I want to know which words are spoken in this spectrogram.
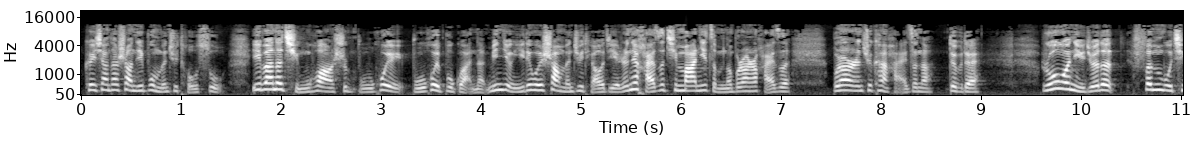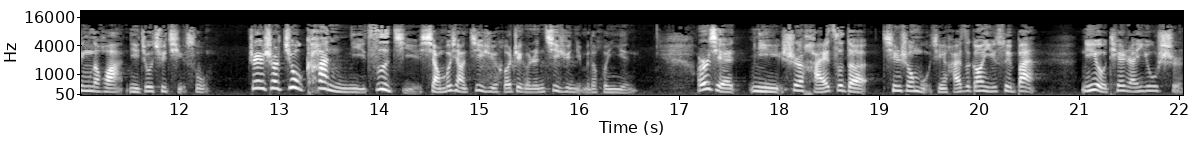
可以向他上级部门去投诉。一般的情况是不会不会不管的，民警一定会上门去调解。人家孩子亲妈，你怎么能不让人孩子不让人去看孩子呢？对不对？如果你觉得分不清的话，你就去起诉。这事儿就看你自己想不想继续和这个人继续你们的婚姻。而且你是孩子的亲生母亲，孩子刚一岁半，你有天然优势。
